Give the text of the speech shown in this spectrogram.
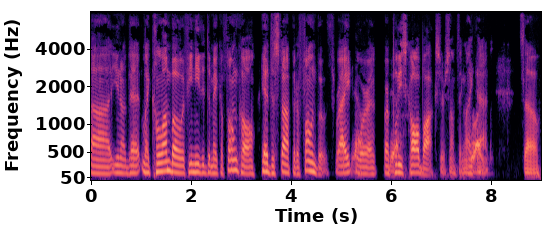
uh, you know, that like Columbo, if he needed to make a phone call, he had to stop at a phone booth, right? Yeah. Or a, or a Yes. police call box or something like Right. that. So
